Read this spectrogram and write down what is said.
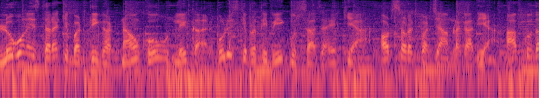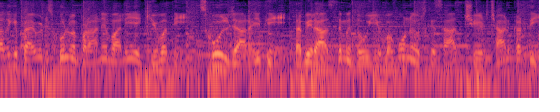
लोगों ने इस तरह की बढ़ती घटनाओं को लेकर पुलिस के प्रति भी गुस्सा ज़ाहिर किया और सड़क आरोप जाम लगा दिया। आपको बता दें कि प्राइवेट स्कूल में पढ़ाने वाली एक युवती स्कूल जा रही थी। तभी रास्ते में दो युवकों ने उसके साथ छेड़छाड़ कर दी।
